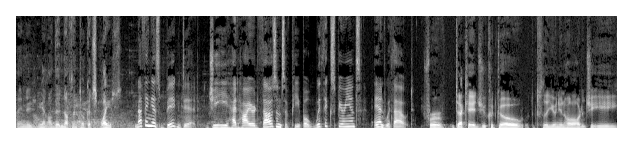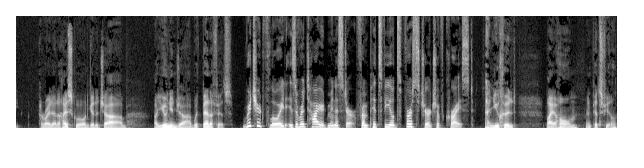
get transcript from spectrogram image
And, you know, then nothing took its place. Nothing as big did. GE had hired thousands of people with experience and without for decades you could go to the union hall or to GE right out of high school and get a job, a union job with benefits. Richard Floyd is a retired minister from Pittsfield's First Church of Christ. And you could buy a home in Pittsfield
